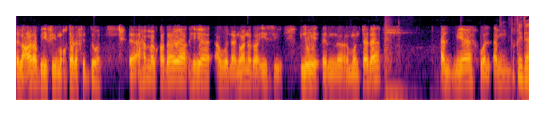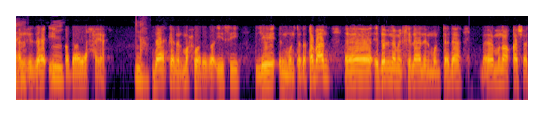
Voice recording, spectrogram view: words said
العربي في مختلف الدول. آه، أهم القضايا هي أو العنوان الرئيسي للمنتدى المياه والأمن الغذائي, الغذائي قضايا حياة. نعم. ده كان المحور الرئيسي للمنتدى. طبعا آه قدرنا من خلال المنتدى مناقشة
